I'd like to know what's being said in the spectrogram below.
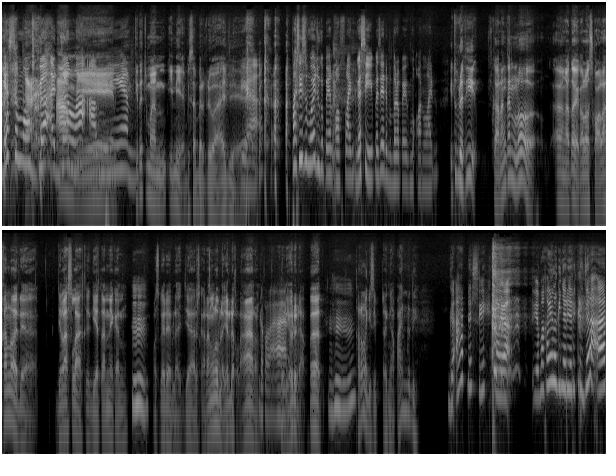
ya semoga aja lah Amin. amin Kita cuman ini ya bisa berdoa aja ya. ya pasti semuanya juga pengen offline enggak sih pasti ada beberapa yang mau online Itu berarti sekarang kan lo eh, nggak tahu ya kalau sekolah kan lo ada jelas lah kegiatannya kan. hmm, Maksud gue ada belajar. Sekarang lo belajar udah kelar. udah kelar Kuliah udah dapet. Mhm. Sekarang lagi lagi ngapain berarti? Gak ada sih kayak ya makanya lagi nyari-nyari kerjaan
